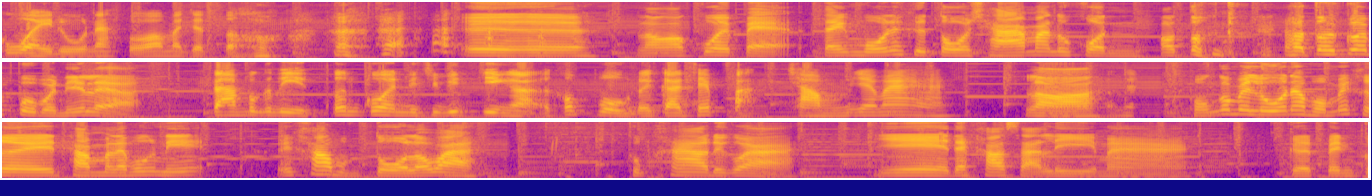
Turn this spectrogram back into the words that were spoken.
กล้วยดูนะเพราะว่ามันจะโตเออเออ ลองเอากล้วยแปะ แตงโมนี่คือโตช้ามากทุกคน เอาต้น เอาต้นกล้วยปลูกแบบนี้เลยเหรอะตามปกติต้นกล้วยในชีวิตจริงอะเขาปลูกโดยการใช้ปักชำใช่ไหมหรอ ผมก็ไม่รู้นะ ผมไม่เคยทำอะไรพวกนี้ไอ้ยข้าวผมโตแล้วว่ะ ทุบข้าวดีกว่า เย่ได้ข้าวสาลีมา เกิดเป็นโก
